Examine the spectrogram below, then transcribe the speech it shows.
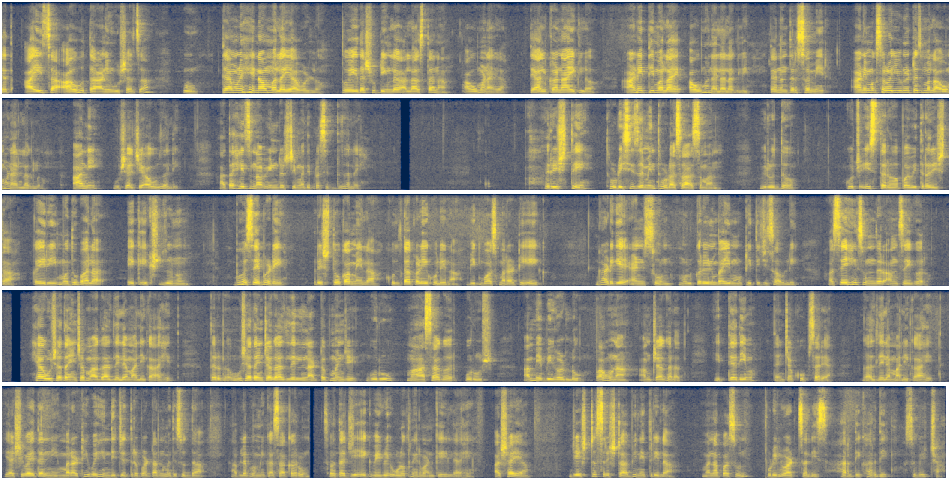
त्यात आईचा आ होता आणि उषाचा ऊ. त्यामुळे हे नाव मलाही आवडलं. तो एकदा शूटिंगला आला असताना आऊ म्हणायला ते अलकानं ऐकलं आणि ती मला आऊ म्हणायला लागली. त्यानंतर समीर आणि मग सगळं युनिटच मला आऊ म्हणायला लागलं आणि उषाची आऊ झाली. आता हेच नाव इंडस्ट्रीमध्ये प्रसिद्ध झालं आहे रिश्ते थोडीशी ज़मीन थोडासा आसमान. विरुद्ध कुछ इस तरह पवित्र रिश्ता. कैरी मधुबाला एक इश्क जुनून. भसे भडे रिश्तो का मेला खुलता कळी खुलेना बिग बॉस मराठी एक. घाडगे अँड सोन मुलकरीणबाई मोठी तिची सावली. असे हे सुंदर आमचे घर. ह्या उषाताईंच्या मा गाजलेल्या मालिका आहेत. तर उषाताईंच्या गाजलेले नाटक म्हणजे गुरु महासागर पुरुष. आम्ही बिघडलो पाहुणा आमच्या घरात. इत्यादी त्यांच्या खूप साऱ्या गाजलेल्या मालिका आहेत. याशिवाय त्यांनी मराठी व हिंदी चित्रपटांमध्ये सुद्धा आपल्या भूमिका साकारून स्वतःची एक वेगळी ओळख निर्माण केलेली आहे. अशा या ज्येष्ठ श्रेष्ठ अभिनेत्रीला मनापासून पुढील वाटचालीस हार्दिक हार्दिक शुभेच्छा.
